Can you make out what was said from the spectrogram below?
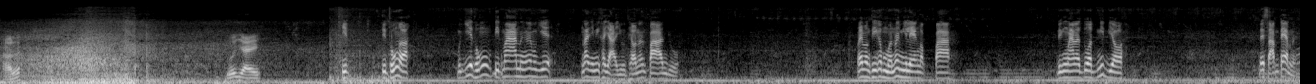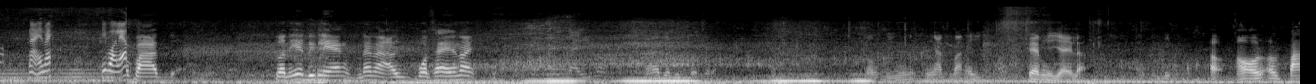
เอาละตัวใหญ่ติดปิดถุงเหรอเมื่อกี้ถุงติดมาเลยเมื่อกี้นั่งกินขยะอยู่แถวนั้นปลาอยู่ ไม่บางทีก็เหมือนไม่มีแรงหรอกปลาดึงมาตัวนิดเดียวได้สามแต้มไหนไหมพี่บอกแล้วปลาตัวนี้ดึงแรงนั่นน่ะเอาปวดใส่หน่อยเดี๋ยวพี่กดน้องสิงห์งัดมาให้แต้มใหญ่ๆแล้วเอาเอาเอาปลา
